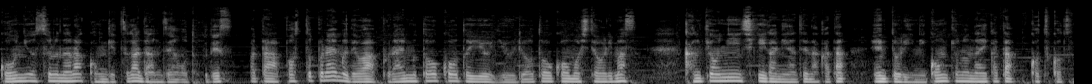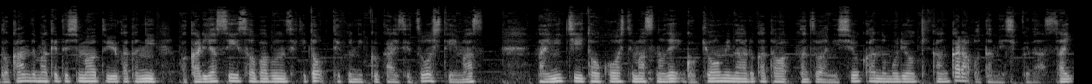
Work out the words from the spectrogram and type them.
購入するなら今月が断然お得です。また、ポストプライムではプライム投稿という有料投稿もしております。環境認識が苦手な方、エントリーに根拠のない方、コツコツドカンで負けてしまうという方に分かりやすい相場分析とテクニック解説をしています。毎日投稿してますので、ご興味のある方は、まずは2週間の無料期間からお試しください。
